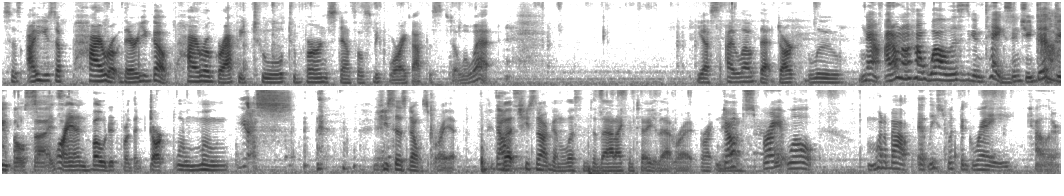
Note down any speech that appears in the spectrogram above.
says I used a pyro. There you go, pyrography tool to burn stencils before I got the silhouette. Yes, I love that dark blue. Now, I don't know how well this is going to take since you did do both sides. Fran voted for the dark blue moon. Yes. she says don't spray it, Don't, but she's not going to listen to that. I can tell you that right right now. don't spray it. Well, what about at least with the gray color?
